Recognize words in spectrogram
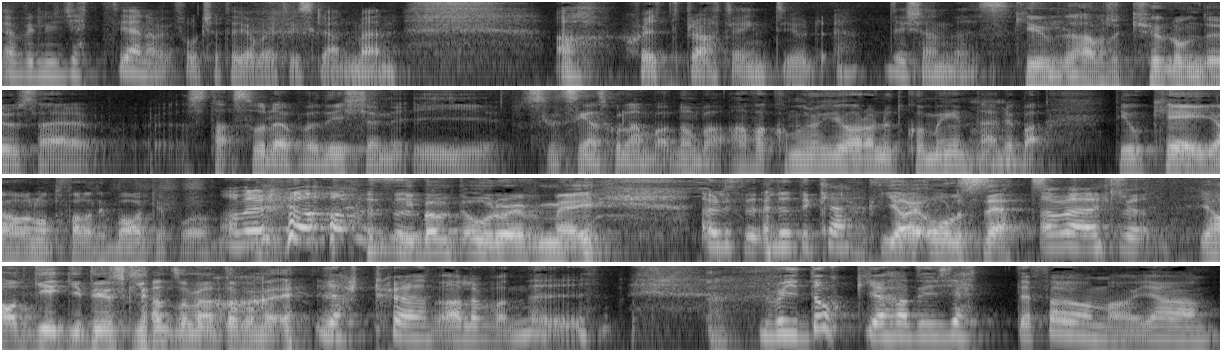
jag vill ju jättegärna fortsätta jobba i Tyskland men ah, skitbra att jag inte gjorde det. Det kändes. Gud, det här var så kul om du så här sta- stod där på audition i scenskolan bara, de bara, ah, vad kommer du att göra nu du kommer in här? Det bara, det är okej, jag har något att falla tillbaka på. Ja, men, ja, Ni behöver inte oroa er för mig. Ja, precis. Lite kaxig. Jag är all set. Ja, verkligen. Jag har ett gig i Tyskland som väntar på mig. hjärtskärande och alla bara nej. Det var ju dock, jag hade jättefomo. Jag,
